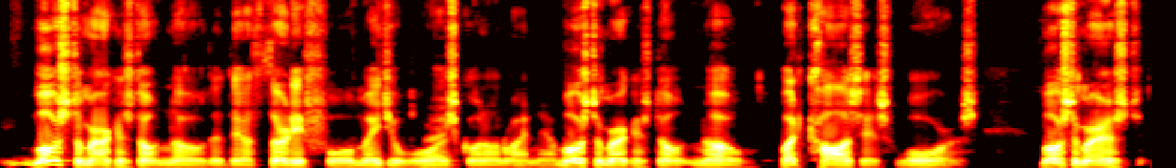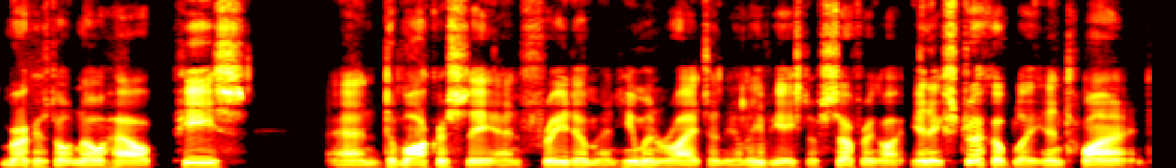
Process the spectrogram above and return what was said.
most Americans don't know that there are 34 major wars right. going on right now. Most Americans don't know what causes wars most Americans don't know how peace and democracy and freedom and human rights and the alleviation of suffering are inextricably entwined.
